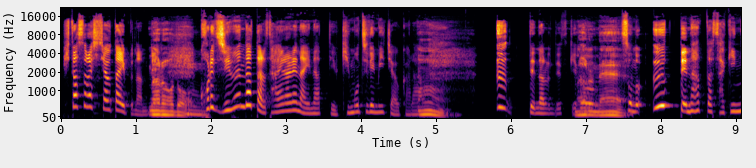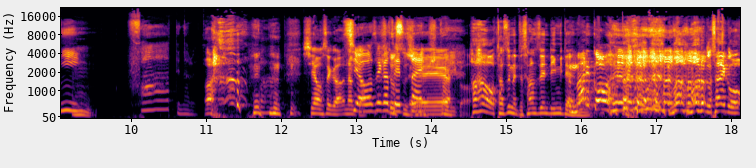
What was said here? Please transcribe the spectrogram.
ひたすらしちゃうタイプなんで、なるほど。ん。これ自分だったら耐えられないなっていう気持ちで見ちゃうから、ううんってなるんですけどなるね。そのうってなった先に、うんファーってなる幸せが、なんか。幸せが絶対、えー母を訪ねて三千里みたいな。マルコま、マルコ最後、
